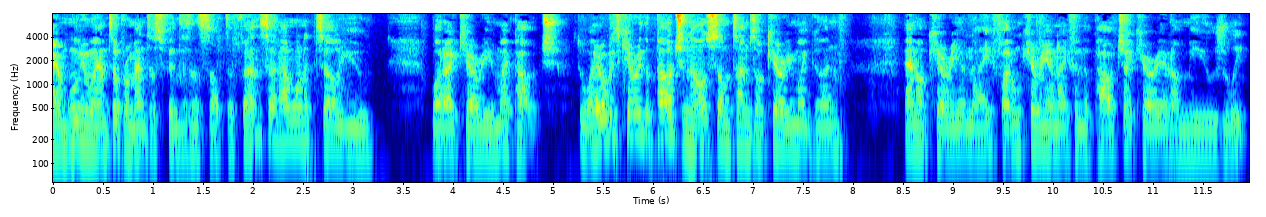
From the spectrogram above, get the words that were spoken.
I'm Julio Anta from Anta's Fitness and Self-Defense, and I want to tell you what I carry in my pouch. Do I always carry the pouch? No, sometimes I'll carry my gun and I'll carry a knife. I don't carry a knife in the pouch. I carry it on me usually.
